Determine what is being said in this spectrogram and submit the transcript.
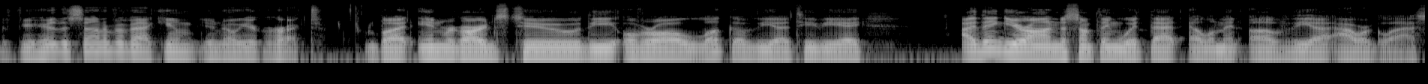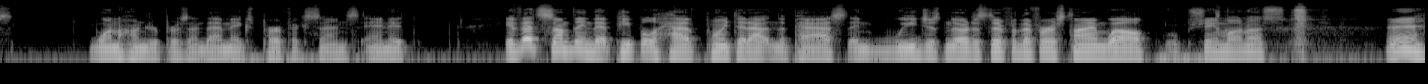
if you hear the sound of a vacuum, you know you're correct. But in regards to the overall look of the uh, TVA, I think you're on to something with that element of the uh, hourglass. 100%. That makes perfect sense. And it, if that's something that people have pointed out in the past and we just noticed it for the first time, well, Oops, shame on us. eh.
